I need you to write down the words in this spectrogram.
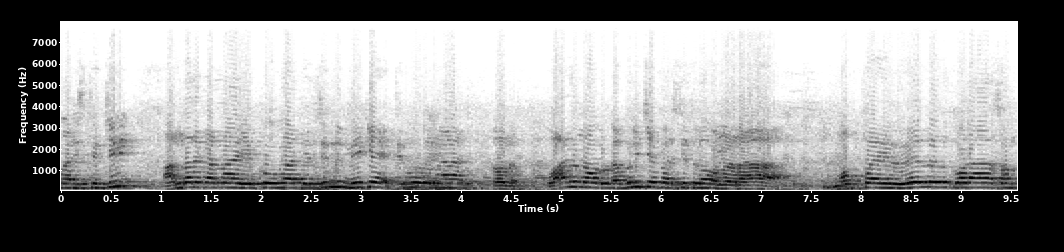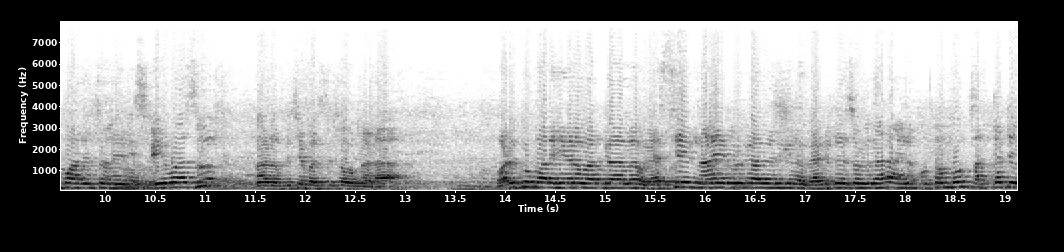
పరిస్థితి అందరికన్నా ఎక్కువగా తెలిసింది మీకే. తిరువురు అవును. వాళ్ళు నాకు డబ్బులు ఇచ్చే పరిస్థితిలో ఉన్నారా? ముప్పై వేలు కూడా సంపాదించలేని శ్రీనివాసు నా డబ్బు ఇచ్చే పరిస్థితిలో ఉన్నాడా? బడుగు బలహీన వర్గాల్లో ఎస్సీ నాయకుడిగా వెలిగిన వెంకటేశ్వరులు గారు ఆయన కుటుంబం చక్కటి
